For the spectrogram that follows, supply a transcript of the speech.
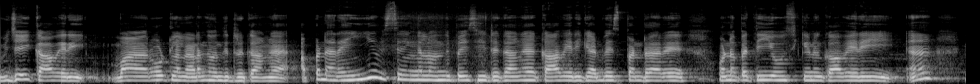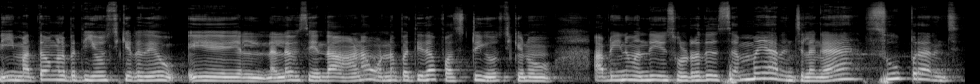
விஜய் காவேரி வா ரோட்டில் நடந்து வந்துட்டு இருக்காங்க. அப்போ நிறைய விஷயங்கள் வந்து பேசிகிட்டு இருக்காங்க. காவேரிக்கு அட்வைஸ் பண்ணுறாரு உன்னை பற்றி யோசிக்கணும் காவேரி. நீ மற்றவங்கள பற்றி யோசிக்கிறது எல்- நல்ல விஷயந்தான் ஆனால் உன்னை பற்றி தான் ஃபஸ்ட்டு யோசிக்கணும் அப்படின்னு வந்து சொல்கிறது செம்மையாக இருந்துச்சுலங்க. சூப்பராக இருந்துச்சு.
